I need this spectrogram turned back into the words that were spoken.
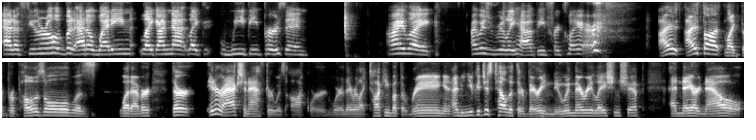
at a funeral, but at a wedding, like I'm that like weepy person. I like I was really happy for Clare. I I thought like the proposal was whatever. Their interaction after was awkward where they were like talking about the ring and I mean you could just tell that they're very new in their relationship and they are now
